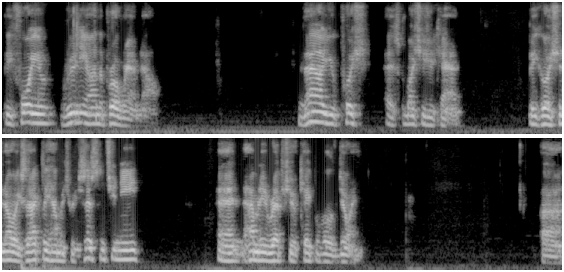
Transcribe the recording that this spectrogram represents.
before you're really on the program now. Now you push as much as you can because you know exactly how much resistance you need and how many reps you're capable of doing. Uh,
